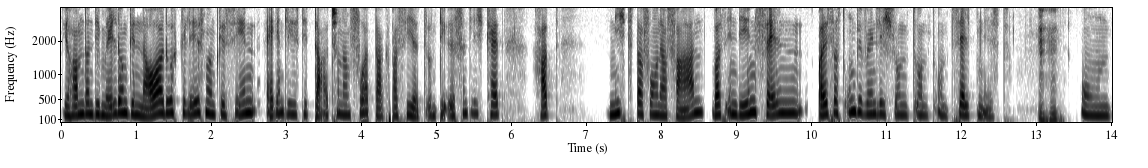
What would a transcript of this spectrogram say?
Wir haben dann die Meldung genauer durchgelesen und gesehen, eigentlich ist die Tat schon am Vortag passiert und die Öffentlichkeit hat nichts davon erfahren, was in den Fällen äußerst ungewöhnlich und, und, und selten ist. Mhm. Und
